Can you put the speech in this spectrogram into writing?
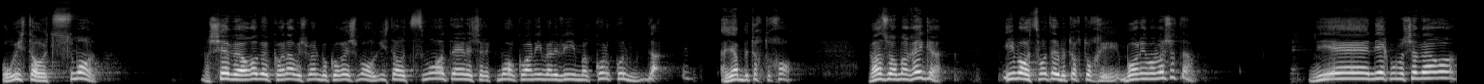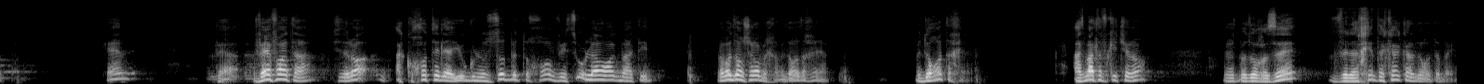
הוא הרגיש את העוצמות. משה ואהרון בכהונה ושמואל בקורא שמו, הוא הרגיש את העוצמות האלה של כמו הכהנים והלוויים, הכל, כל, היה בתוך תוכו. ואז הוא אמר, רגע, אם העוצמות האלה בתוך תוכי, בואו נממש אותן. נהיה, נהיה כמו משה ואהרון, כן? ו- ואיפה אתה? שזה לא, הכוחות האלה היו גנוזות בתוכו ויצאו לאור רק בעתיד. לא בדור שלו בכלל, בדורות אחרים. בדורות אחרים. אז מה התפקיד שלו? להיות בדור הזה ולהכין את הקרקע לדורות הבאים.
